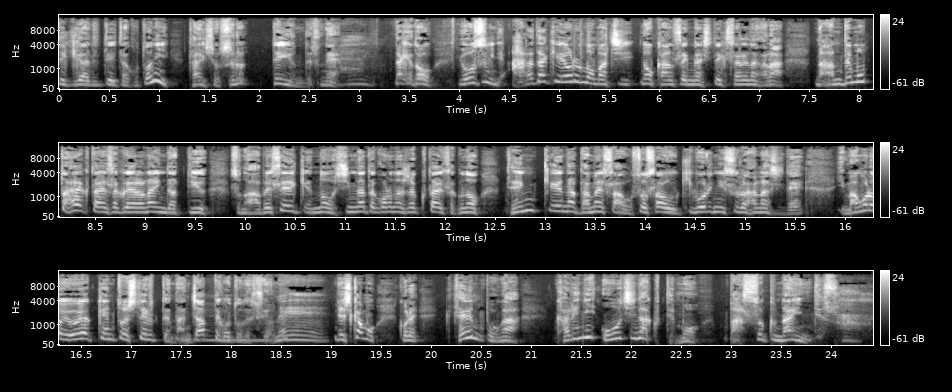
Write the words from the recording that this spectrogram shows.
指摘が出ていたことに対処するって言うんですね。はい、だけど、要するにあれだけ夜の街の感染が指摘されながら、なんでもっと早く対策やらないんだっていう、その安倍政権の新型コロナショック対策の典型なダメさ、遅さを浮き彫りにする話で、今頃ようやく検討してるってなんじゃってことですよね。で、しかもこれ、店舗が仮に応じなくても罰則ないんです。はあ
